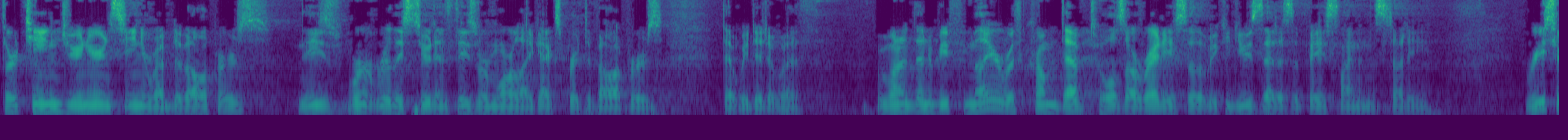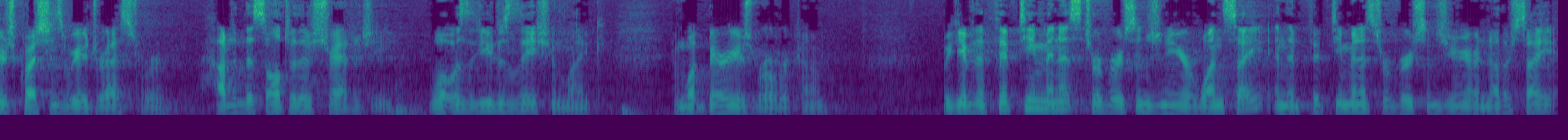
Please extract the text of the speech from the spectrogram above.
13 junior and senior web developers. These weren't really students, these were more like expert developers that we did it with. We wanted them to be familiar with Chrome DevTools already so that we could use that as a baseline in the study. Research questions we addressed were how did this alter their strategy? What was the utilization like? and what barriers were overcome. We gave them 15 minutes to reverse engineer one site and then 15 minutes to reverse engineer another site,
